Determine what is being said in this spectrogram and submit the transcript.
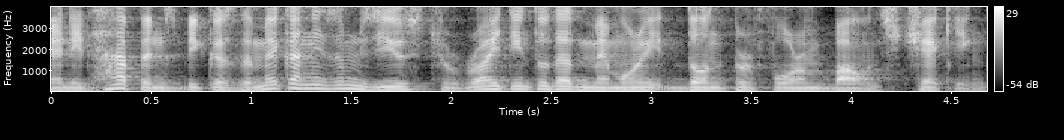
And it happens because the mechanisms used to write into that memory don't perform bounds checking,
